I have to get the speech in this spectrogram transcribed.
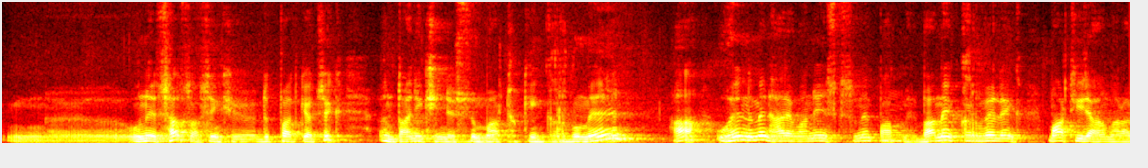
ունեցած, ասենք դուք պատկերացեք ընտանիքին ներսում մարդուկին կռվում են, հա, ու հենց մեն հարևաններին սկսում են պատմել։ Բա մենք կռվել ենք, մարդ իր համար է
